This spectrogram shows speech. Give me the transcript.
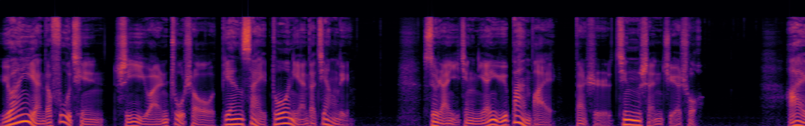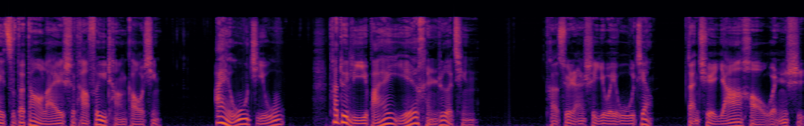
袁衍的父亲是一员驻守边塞多年的将领，虽然已经年逾半百，但是精神矍铄。爱子的到来使他非常高兴，爱屋及乌。他对李白也很热情。他虽然是一位武将，但却雅好文士。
